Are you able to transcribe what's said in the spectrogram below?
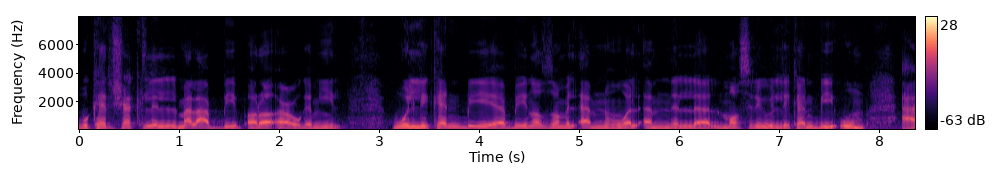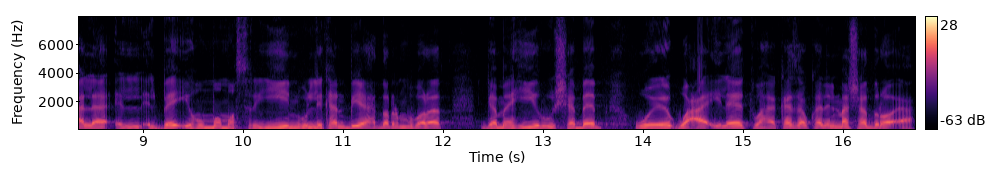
وكان شكل الملعب بيبقى رائع وجميل. واللي كان بي بينظم الأمن هو الأمن ال- المصري واللي كان بيقوم على ال- الباقي هم مصريين واللي كان بيحضر المباريات جماهير وشباب وعائلات وهكذا وكان المشهد رائع.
